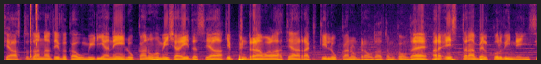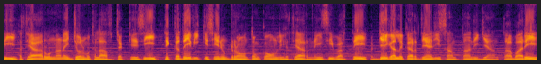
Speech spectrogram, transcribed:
ਸਿਆਸਤਦਾਨਾਂ ਤੇ ਵਿਕਾਊ ਮੀਡੀਆ ਨੇ ਲੋਕਾਂ ਨੂੰ ਹਮੇਸ਼ਾ ਇਹ ਦੱਸਿਆ ਕਿ ਪਿੰਡਰਾਂ ਵਾਲਾ ਹਥਿਆਰ ਰੱਖ ਕੇ ਲੋਕਾਂ ਨੂੰ ਡਰਾਉਂਦਾ ਧਮਕਾਉਂਦਾ ਹੈ। ਪਰ ਇਸ ਤਰ੍ਹਾਂ ਬਿਲਕੁਲ ਵੀ ਨਹੀਂ ਸੀ। ਹਥਿਆਰ ਉਹਨਾਂ ਨੇ ਜ਼ੁਲਮ ਖਿਲਾਫ ਚੱਕੇ ਸੀ ਤੇ ਕਦੇ ਵੀ ਕਿਸੇ ਨੂੰ ਡਰਾਉਣ, ਧਮਕਾਉਣ ਲਈ ਹਥਿਆਰ ਨਹੀਂ ਸੀ ਵਰਤੇ। ਅੱਗੇ ਗੱਲ ਕਰਦੇ ਹਾਂ ਜੀ ਸੰਤਾਂ ਦੀ ਗਿਆਨਤਾ ਬਾਰੇ।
